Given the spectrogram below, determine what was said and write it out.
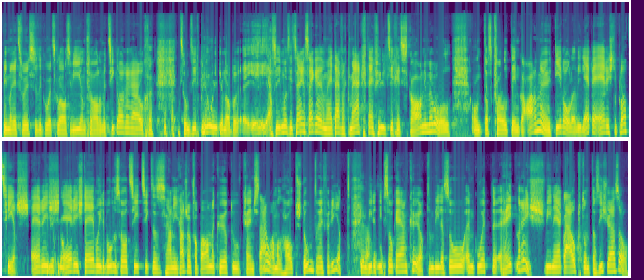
wie wir jetzt wissen, ein gutes Glas Wein und vor allem eine Zigarre rauchen, um sich beruhigen. Aber, äh, also ich muss jetzt sagen, man hat einfach gemerkt, er fühlt sich jetzt gar nicht mehr wohl. Und das gefällt ihm gar nicht, die Rolle. Weil eben, er ist der Platzhirsch. Er ist, er ist der, der in der Bundesratssitzung, das habe ich auch schon von Bahnen gehört, du kennst es auch, einmal eine halbe Stunde referiert. Genau. Weil er sich so gern gehört. Und weil er so ein guter Redner ist, wie er glaubt. Und das ist ja auch so.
